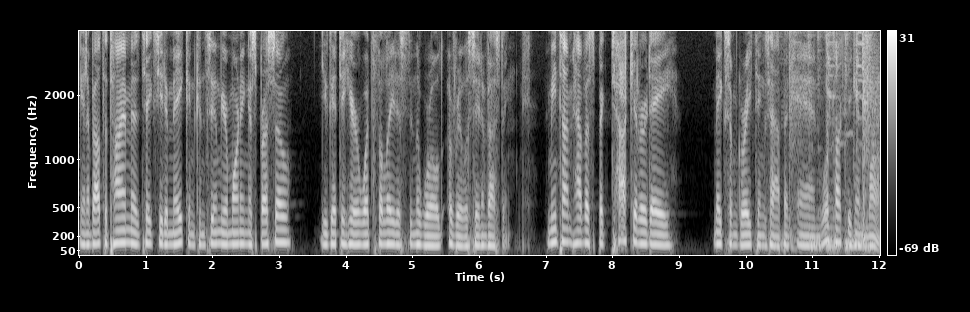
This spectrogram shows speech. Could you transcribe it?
In about the time it takes you to make and consume your morning espresso, you get to hear what's the latest in the world of real estate investing. In the meantime, have a spectacular day, make some great things happen, and we'll talk to you again tomorrow.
